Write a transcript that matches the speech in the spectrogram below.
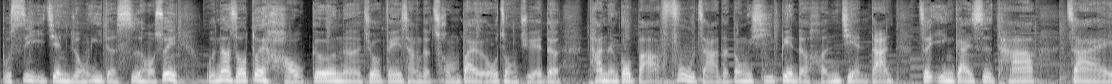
不是一件容易的事哦，所以我那时候对好哥呢就非常的崇拜，我总觉得他能够把复杂的东西变得很简单，这应该是他在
